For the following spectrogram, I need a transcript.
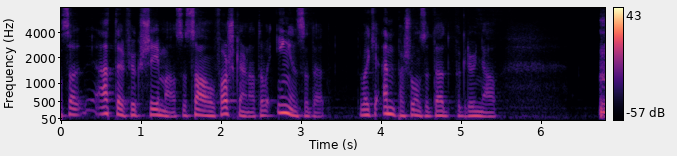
Og så Etter Fukushima så sa hun forskeren at det var ingen som døde. Det var ikke én person som døde på grunn av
